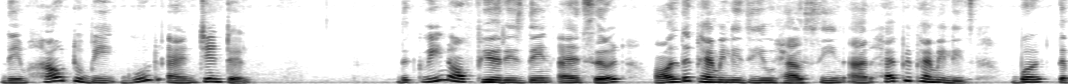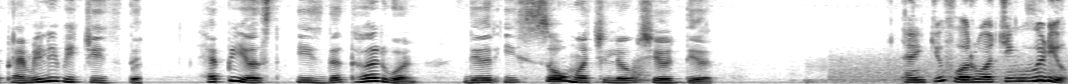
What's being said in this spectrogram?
them how to be good and gentle. The Queen of Fairies then answered, All the families you have seen are happy families, but the family which is the happiest is the third one. There is so much love shared there. Thank you for watching video.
